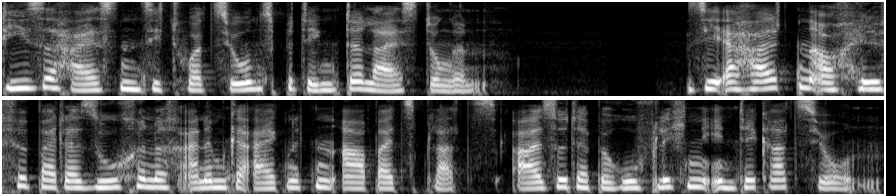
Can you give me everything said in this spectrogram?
Diese heißen situationsbedingte Leistungen. Sie erhalten auch Hilfe bei der Suche nach einem geeigneten Arbeitsplatz, also der beruflichen Integration.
